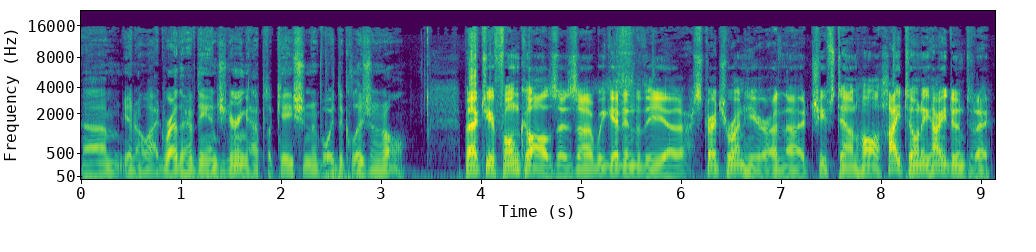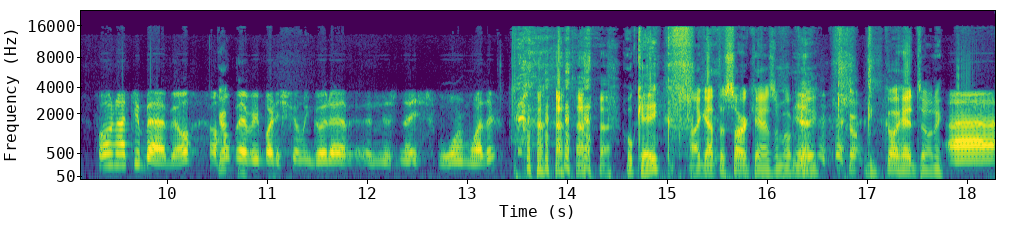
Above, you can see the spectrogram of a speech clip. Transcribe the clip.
Um, you know, I'd rather have the engineering application and avoid the collision at all. Back to your phone calls as uh, we get into the uh, stretch run here on uh, Chiefs Town Hall. Hi, Tony. How are you doing today? Well, not too bad, Bill. I Good. hope everybody's feeling good uh, in this nice warm weather. Okay. I got the sarcasm. Okay, go, go ahead, Tony. Uh,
